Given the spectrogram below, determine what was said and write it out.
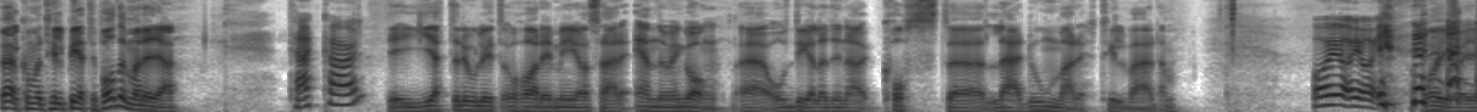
Välkommen till PT-podden Maria! Tack Carl. Det är jätteroligt att ha dig med oss här ännu en gång eh, och dela dina kostlärdomar till världen. Oj, oj, oj. oj, oj,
